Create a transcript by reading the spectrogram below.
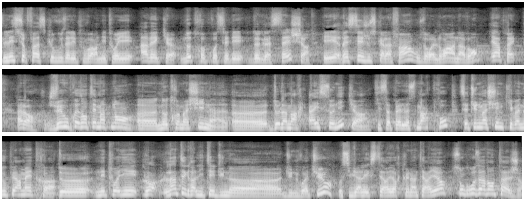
les surfaces que vous allez pouvoir nettoyer avec notre procédé de glace sèche et restez jusqu'à la fin, vous aurez le droit à un avant et après. Alors, je vais vous présenter maintenant euh, notre machine euh, de la marque iSonic qui s'appelle Smart Pro. C'est une machine qui va nous permettre de nettoyer l'intégralité d'une euh, d'une voiture, aussi bien l'extérieur que l'intérieur. Son gros avantage,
